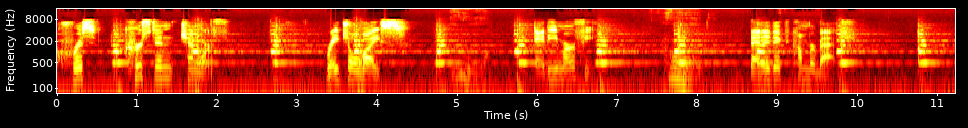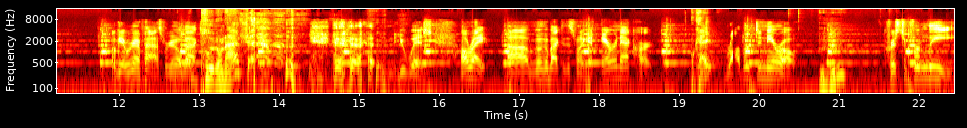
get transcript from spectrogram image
Chris Kirsten Chenworth. Rachel Weisz. Eddie Murphy. Oh, Benedict Cumberbatch. Okay, we're gonna pass. We're gonna go back. Pluto Nash. you wish. All right, uh, we're gonna go back to this one again. Aaron Eckhart, okay. Robert De Niro, Mm-hmm. Christopher Lee,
